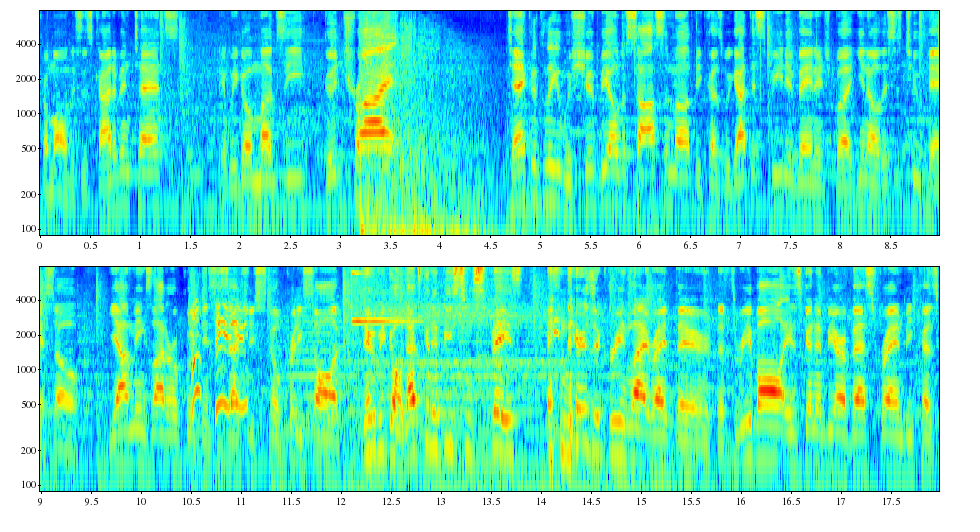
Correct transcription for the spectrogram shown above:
Come on. This is kind of intense. Here we go, Muggsy. Good try. Technically, we should be able to sauce him up because we got the speed advantage, but, you know, this is 2K, so Yao Ming's lateral quickness is actually still pretty solid. There we go. That's going to be some space, and there's a green light right there. The three ball is going to be our best friend because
